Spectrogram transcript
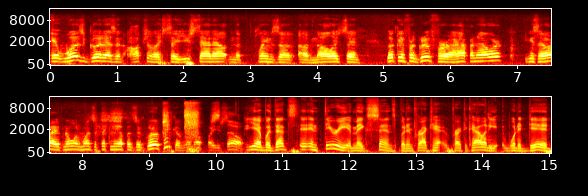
It was good as an option. Like say you sat out in the plains of, of knowledge, saying, looking for a group for a half an hour. You can say, all right, if no one wants to pick me up as a group, you can run off by yourself. Yeah, but that's in theory it makes sense, but in practi- practicality, what it did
